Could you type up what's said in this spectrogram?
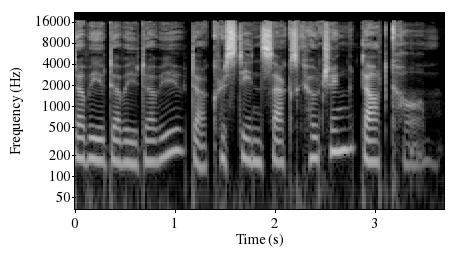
www.christinesaxcoaching.com.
